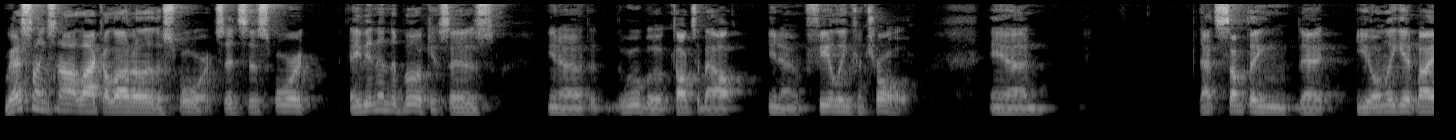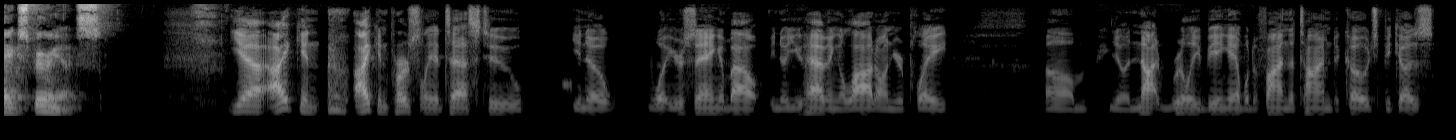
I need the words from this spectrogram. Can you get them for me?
wrestling's not like a lot of other sports. It's a sport. Even in the book, it says, you know, the, the rule book talks about you know feeling control, and that's something that you only get by experience. Yeah, I can I can personally attest to, you know, what you're saying about, you know, you having a lot on your plate. Um, you know, not really being able to find the time to coach because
